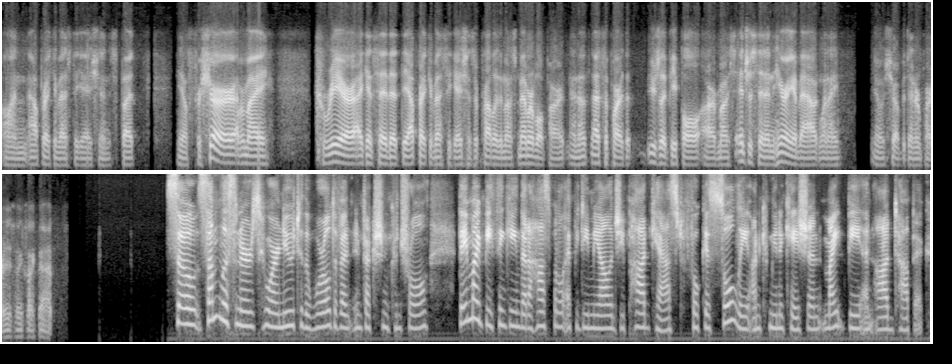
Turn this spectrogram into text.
on outbreak investigations. But you know, for sure, over my career, I can say that the outbreak investigations are probably the most memorable part, and that's the part that usually people are most interested in hearing about when I, you know, show up at dinner parties, and things like that. So, some listeners who are new to the world of infection control, they might be thinking that a hospital epidemiology podcast focused solely on communication might be an odd topic.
